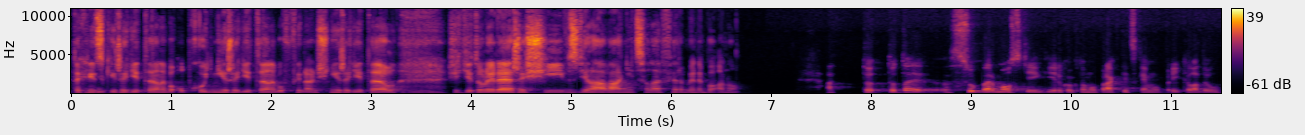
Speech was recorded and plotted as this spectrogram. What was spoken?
technický ředitel, nebo obchodní ředitel, nebo finanční ředitel, že tito lidé řeší vzdělávání celé firmy, nebo ano? A to, toto je super mostík, Jirko, k tomu praktickému príkladu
